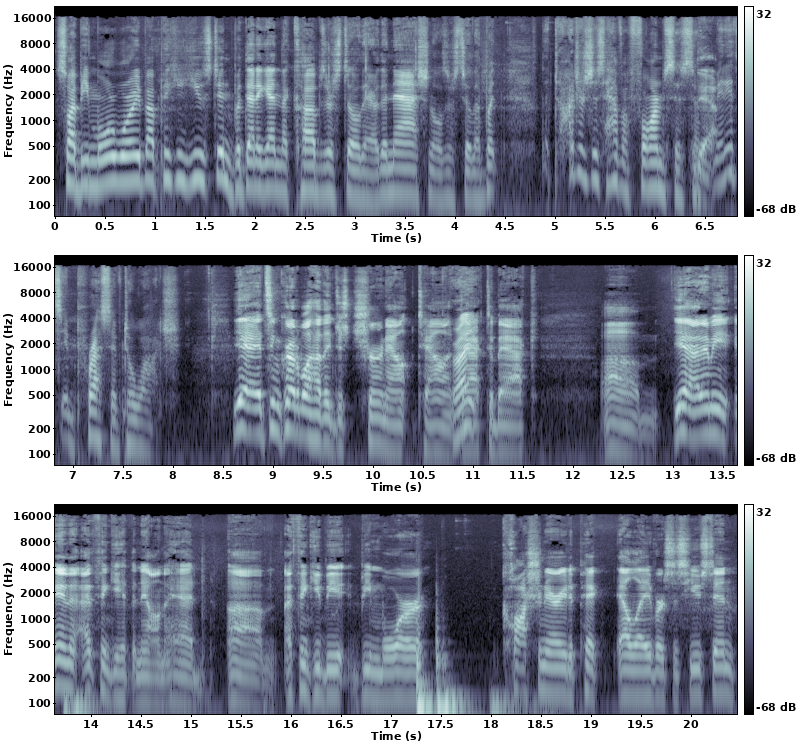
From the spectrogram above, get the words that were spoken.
So I'd be more worried about picking Houston. But then again, the Cubs are still there, the Nationals are still there, but the Dodgers just have a farm system. Yeah. I mean, it's impressive to watch. Yeah, it's incredible how they just churn out talent Right. back to back. Um, yeah, I mean, and I think you hit the nail on the head. Um, I think you'd be be more cautionary to pick L.A. versus Houston.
